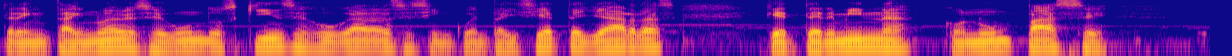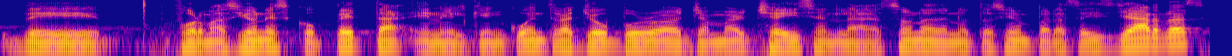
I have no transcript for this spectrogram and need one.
39 segundos, 15 jugadas y 57 yardas que termina con un pase de formación escopeta en el que encuentra Joe Burrow a Jamar Chase en la zona de anotación para 6 yardas.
